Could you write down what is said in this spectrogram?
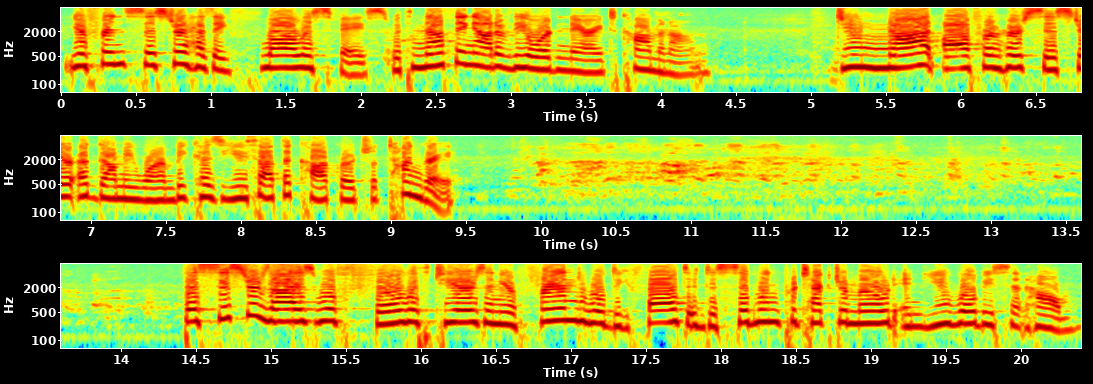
your friend's sister has a flawless face with nothing out of the ordinary to comment on. Do not offer her sister a gummy worm because you thought the cockroach looked hungry. The sister's eyes will fill with tears, and your friend will default into sibling protector mode, and you will be sent home.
